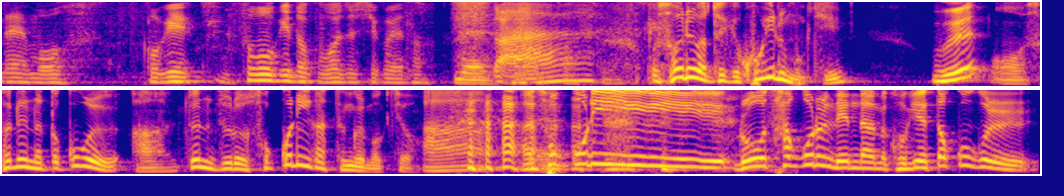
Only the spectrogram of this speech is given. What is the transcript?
네, 뭐 거기 소고기도 구워주시고 해서 네. 아 어, 설에 어떻게 고기를 먹지? 왜? 어 설에는 떡국을 아 저는 주로 속꼬리 같은 걸 먹죠. 아, 아, 속꼬리로 사고를 낸 다음에 거기에 떡국을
